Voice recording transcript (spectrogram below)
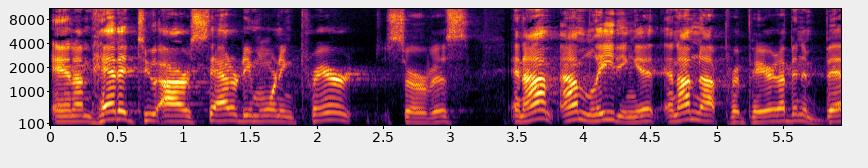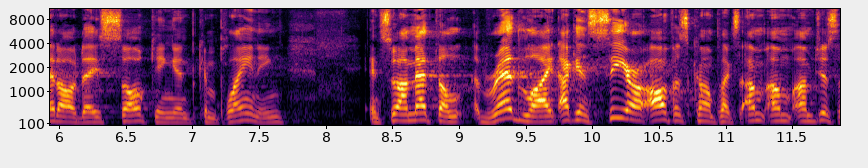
and I'm headed to our Saturday morning prayer service, and I'm, I'm leading it, and I'm not prepared. I've been in bed all day sulking and complaining. And so I'm at the red light. I can see our office complex. I'm, I'm, I'm just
